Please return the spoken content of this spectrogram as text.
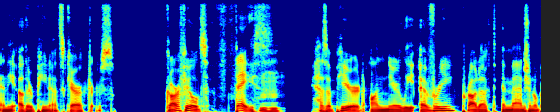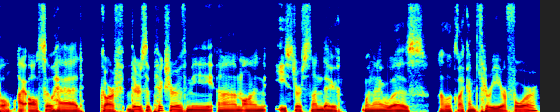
and the other Peanuts characters. Garfield's face hmm has appeared on nearly every product imaginable. I also had Garf. There's a picture of me um, on Easter Sunday when I was, I look like I'm three or four,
